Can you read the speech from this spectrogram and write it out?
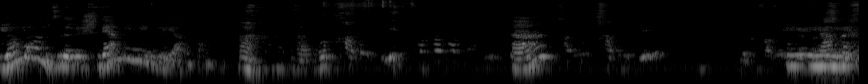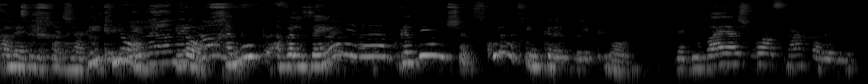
לא, לא, זה לשני המינים ביחד. חנות חרדית? אה? חרדית לא, לא, חנות, אבל זה היה נראה בגדים שכולם יכולים להיכנס ולקנות. בדובאי היה שבוע אופנה חרדית.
